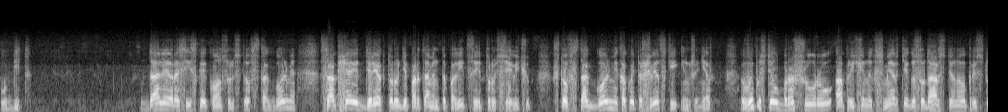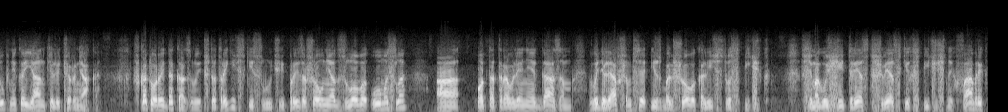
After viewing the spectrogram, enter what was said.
убит. Далее российское консульство в Стокгольме сообщает директору департамента полиции Трусевичу, что в Стокгольме какой-то шведский инженер выпустил брошюру о причинах смерти государственного преступника Янкеля Черняка, в которой доказывает, что трагический случай произошел не от злого умысла, а от отравления газом, выделявшимся из большого количества спичек. Всемогущий трест шведских спичечных фабрик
